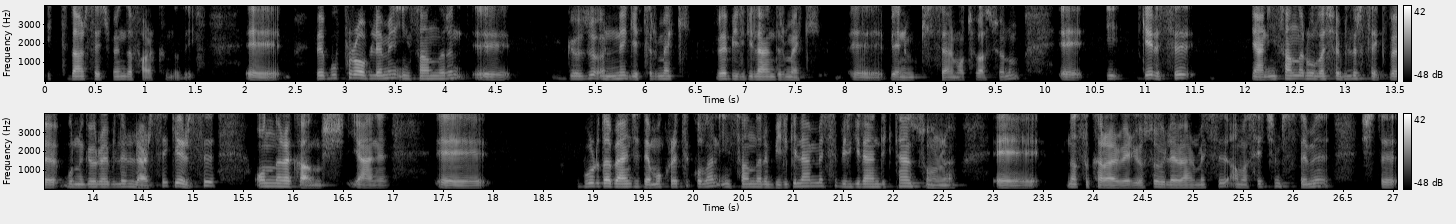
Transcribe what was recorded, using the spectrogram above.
iktidar seçmeni de farkında değil. E, ve bu problemi insanların e, gözü önüne getirmek ve bilgilendirmek e, benim kişisel motivasyonum. E, gerisi yani insanlara ulaşabilirsek ve bunu görebilirlerse gerisi onlara kalmış. Yani e, burada bence demokratik olan insanların bilgilenmesi, bilgilendikten sonra e, nasıl karar veriyorsa öyle vermesi ama seçim sistemi işte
